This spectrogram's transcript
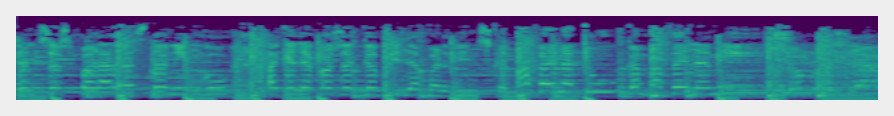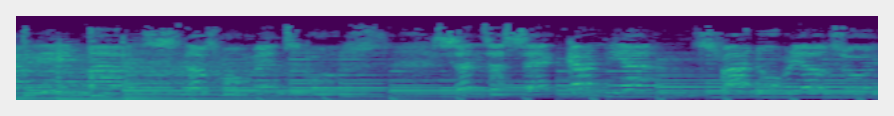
sense esperar res de ningú. Aquella cosa que brilla per dins, que et va fent a tu, que em va fent a mi. Som les llàgrimes dels moments purs, se'ns assequen i ens fan obrir els ulls.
